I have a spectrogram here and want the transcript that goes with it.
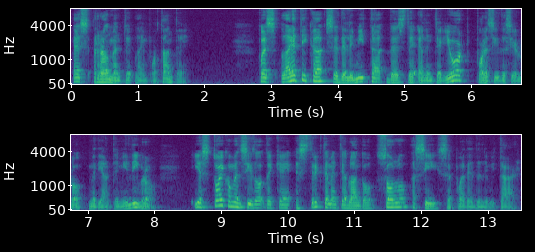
es realmente la importante. Pues la ética se delimita desde el interior, por así decirlo, mediante mi libro, y estoy convencido de que, estrictamente hablando, sólo así se puede delimitar.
